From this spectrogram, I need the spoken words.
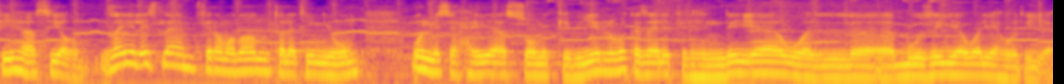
فيها صيام. زي الإسلام في رمضان 30 يوم والمسيحية الصوم الكبير وكذلك الهندية والبوذية واليهودية.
